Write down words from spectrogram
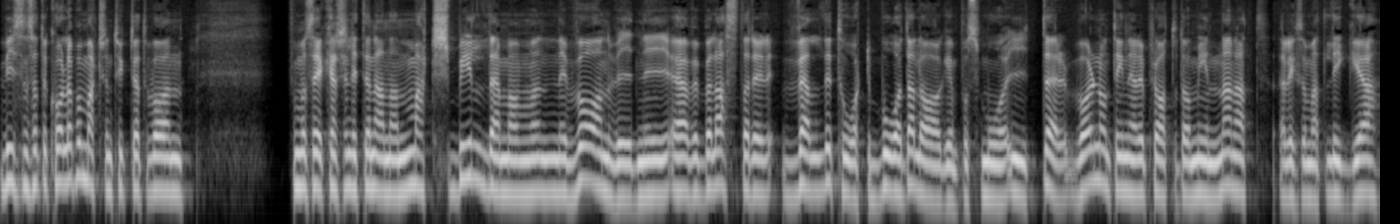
vi som satt och kollade på matchen tyckte att det var en får man säga kanske en liten annan matchbild än vad man är van vid. Ni överbelastade väldigt hårt båda lagen på små ytor. Var det någonting ni hade pratat om innan att, liksom att ligga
